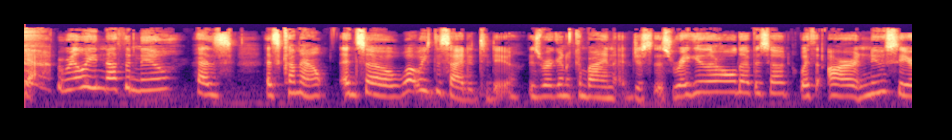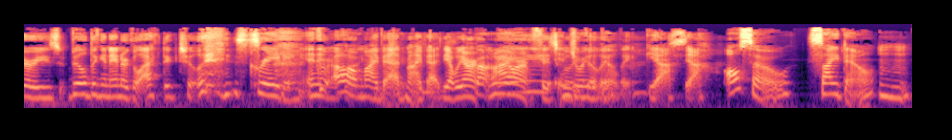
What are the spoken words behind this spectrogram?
yeah. Really nothing new has has come out. And so what we've decided to do is we're going to combine just this regular old episode with our new series building an intergalactic chilies Creating an Oh, my bad, my bad. Yeah, we aren't But we I aren't physically enjoy the building. building. Yeah, Yes. yeah. Also, side note, mm-hmm.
